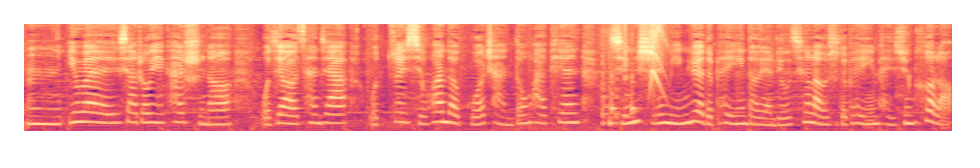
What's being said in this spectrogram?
嗯，因为下周一开始呢，我就要参加我最喜欢的国产动画片《秦时明月》的配音导演刘青老师的配音培训课了。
